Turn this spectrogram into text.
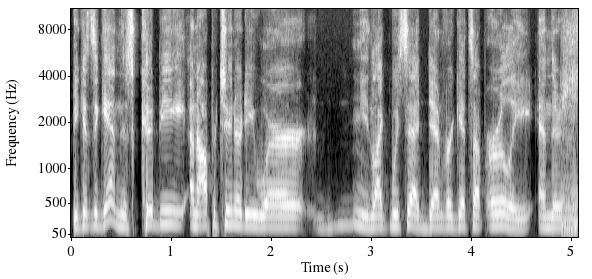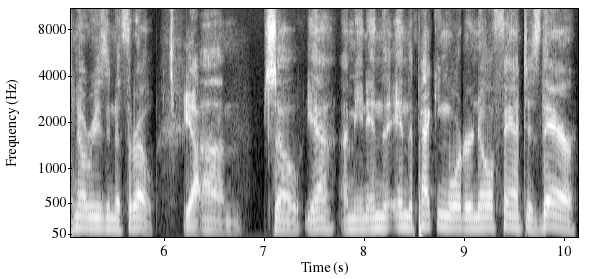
because again, this could be an opportunity where, like we said, Denver gets up early and there's just no reason to throw. Yeah. Um, so yeah, I mean, in the in the pecking order, Noah Fant is there,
